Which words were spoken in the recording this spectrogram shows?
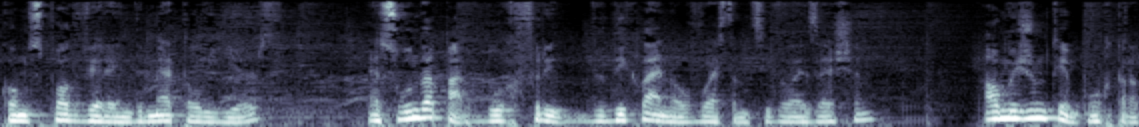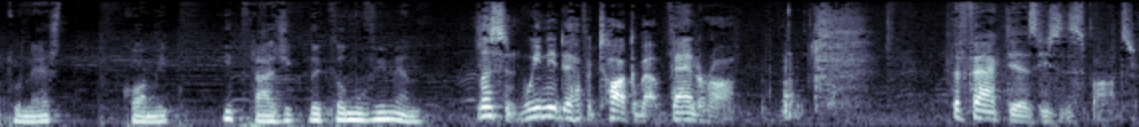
como se pode ver em The Metal Years, a segunda parte do referido The Decline of Western Civilization, ao mesmo tempo um retrato honesto, cômico e trágico daquele movimento. Listen, we need to have a talk about Vanderhoff. The fact is, he's the sponsor.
